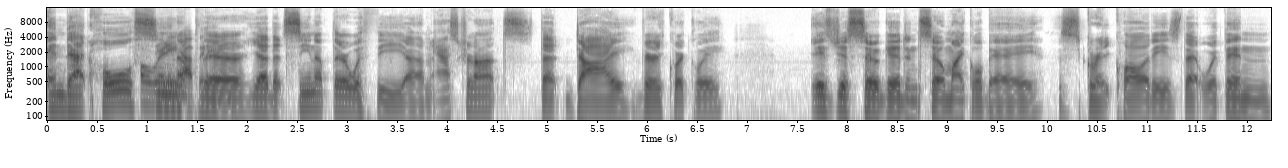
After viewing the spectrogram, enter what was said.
And that whole Already scene up there, yeah, that scene up there with the um, astronauts that die very quickly is just so good and so Michael Bay. It's great qualities that within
